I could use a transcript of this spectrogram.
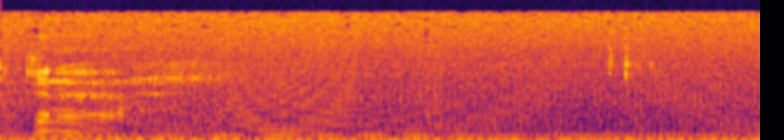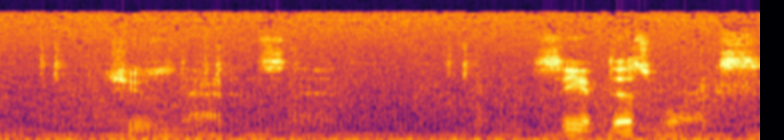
I'm gonna choose that instead. See if this works.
